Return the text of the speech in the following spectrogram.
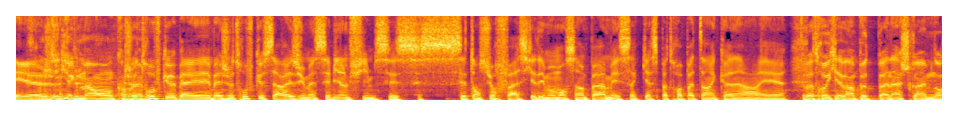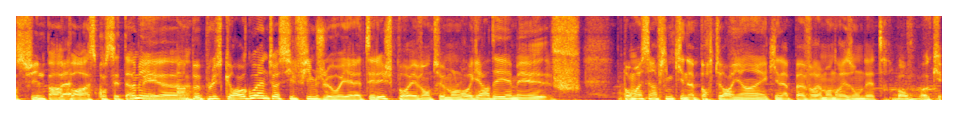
Et euh, je, marrant quand je même. trouve que ben, ben, je trouve que ça résume assez bien le film. C'est, en surface. Il y a des moments sympas, mais ça casse pas trois patins à un canard. Et T'as pas trouvé qu'il y avait un peu de panache quand même dans ce film par Bah, rapport à ce qu'on s'est tapé mais euh, un peu plus que Rogue One. Tu vois, si le film je le voyais à la télé, je pourrais éventuellement le regarder. Mais pff, pour moi, c'est un film qui n'apporte rien et qui n'a pas vraiment de raison d'être. Bon, ok,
